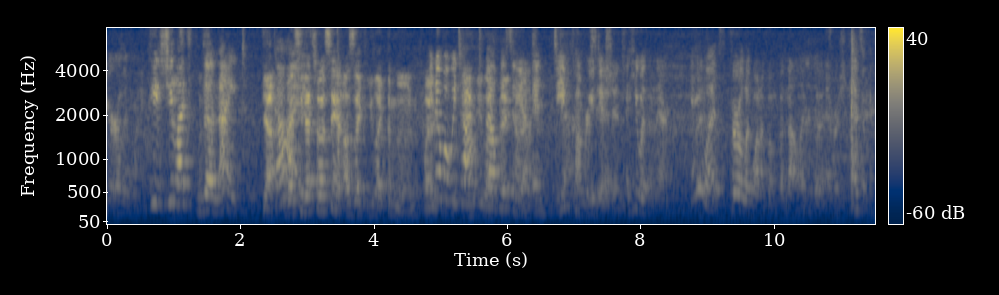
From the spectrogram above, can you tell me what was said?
you're early morning. He, she likes the night. Yeah. Well, see, that's what I was saying. I was like, you like the moon. I know, but we talked about like this in, nighttime. in deep Yeah, conversation. He wasn't there. Yeah, he was. For like one of them, but not like the average. It's okay.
